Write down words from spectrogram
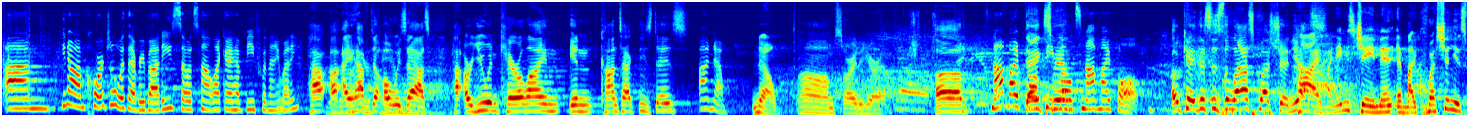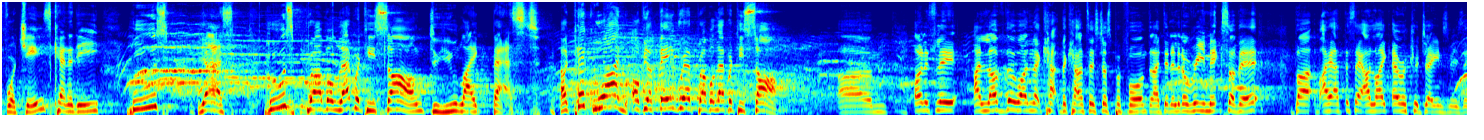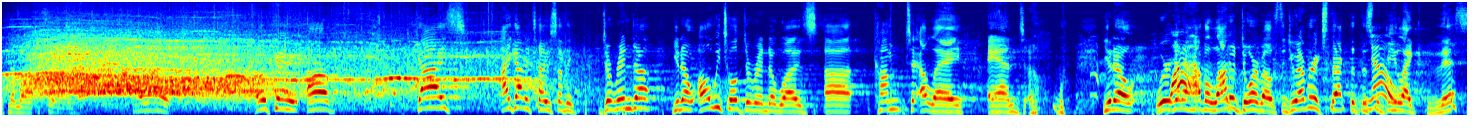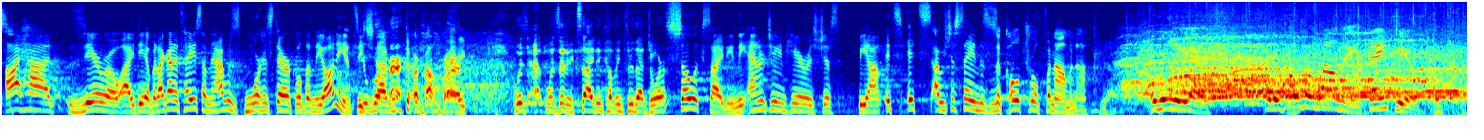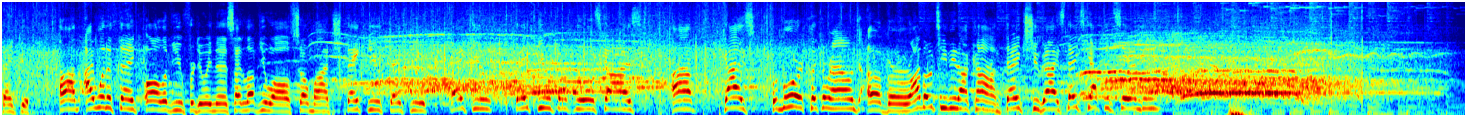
Um, you know, I'm cordial with everybody, so it's not like I have beef with anybody. How, I I have to always ask, how, are you and Caroline in contact these days? Uh, no. No. Oh, I'm sorry to hear it. Um, It's not my fault, Thanks, people. man. It's not my fault. okay, this is the last question. Yes. Hi, my name is Jamin, and my question is for James Kennedy. Whose, yes, whose Bravolebrity song do you like best? Uh, pick one of your favorite Bravolebrity song. Um, honestly, I love the one that Ca- the Countess just performed, and I did a little remix of it. But I have to say, I like Erika Jayne's music a lot. So. All right. Okay, um, guys, I got to tell you something. Dorinda, you know, all we told Dorinda was uh, come to LA and, you know, we're going to have a lot of doorbells. Did you ever expect that this would be like this? I had zero idea, but I got to tell you something. I was more hysterical than the audience each You time were? the doorbell rang. Was, uh, was it exciting coming through that door? So exciting. The energy in here is just beyond. It's it's. I was just saying this is a cultural phenomena. Yeah. It really is. It is overwhelming. Thank you. Thank you. Um, I want to thank all of you for doing this. I love you all so much. Thank you, thank you, thank you, thank you, Pump Rules, guys. Um, guys, for more, click around uh, BravoTV.com. Thanks, you guys. Thanks, Captain Sandy.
